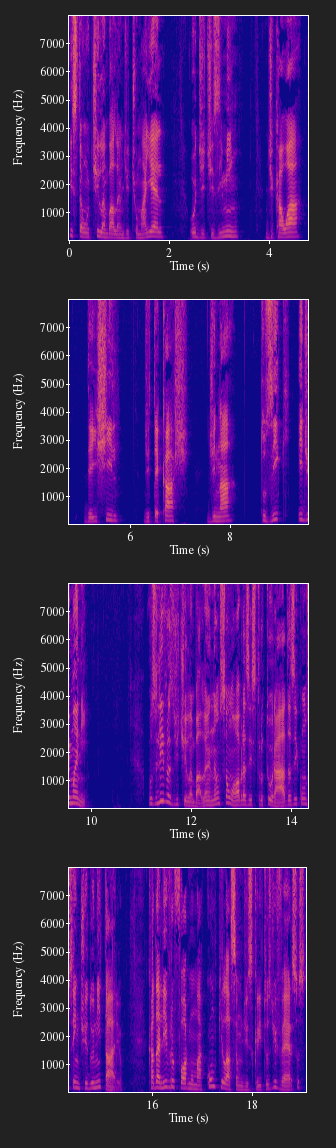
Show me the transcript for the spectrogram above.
estão o Tilambalam de Chumayel, o de Tizimin, de Kauá, de Ixil, de Tecash, de Ná, Tuzik e de Mani. Os livros de Tilambalam não são obras estruturadas e com sentido unitário. Cada livro forma uma compilação de escritos diversos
